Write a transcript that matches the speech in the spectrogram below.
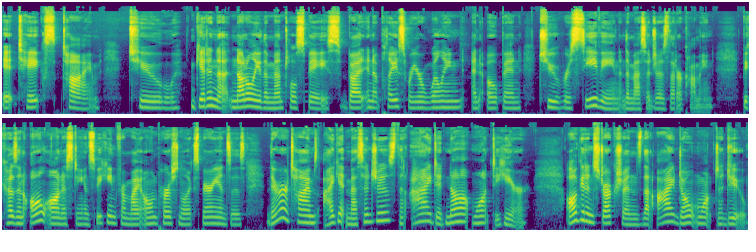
It takes time to get in a, not only the mental space, but in a place where you're willing and open to receiving the messages that are coming. Because, in all honesty, and speaking from my own personal experiences, there are times I get messages that I did not want to hear. I'll get instructions that I don't want to do.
